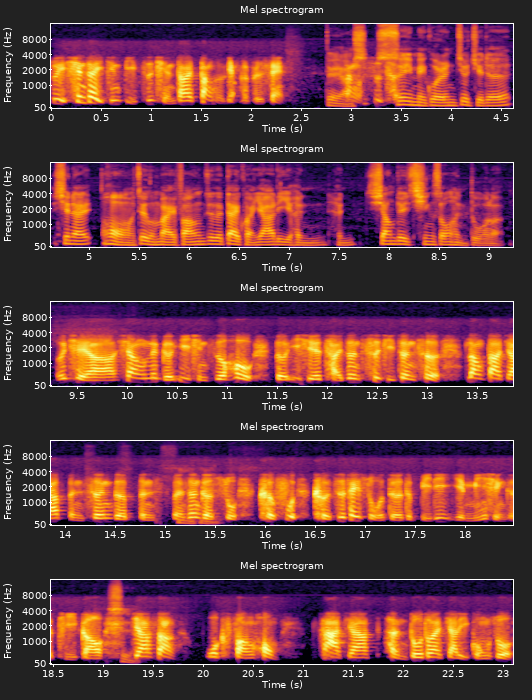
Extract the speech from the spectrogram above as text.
所以现在已经比之前大概降了两个 percent。对啊，所所以美国人就觉得现在哦，这个买房这个贷款压力很很相对轻松很多了。而且啊，像那个疫情之后的一些财政刺激政策，让大家本身的本本身的所可付可支配所得的比例也明显的提高，加上 work from home，大家很多都在家里工作，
